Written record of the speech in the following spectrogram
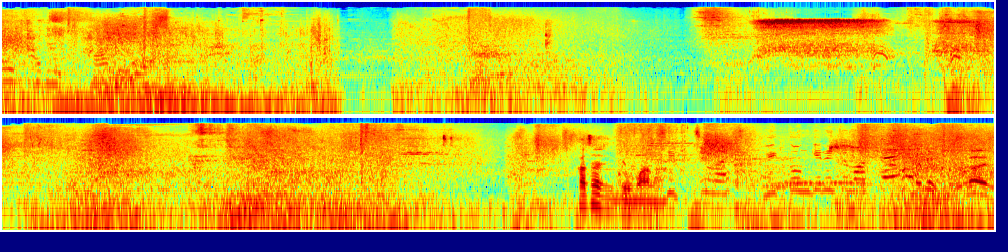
포탑이 파괴되었습니다. 화살이 너무 많아. 집중하시. 윗공기는 좀 어때? 레벨 뭘 가야 돼?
